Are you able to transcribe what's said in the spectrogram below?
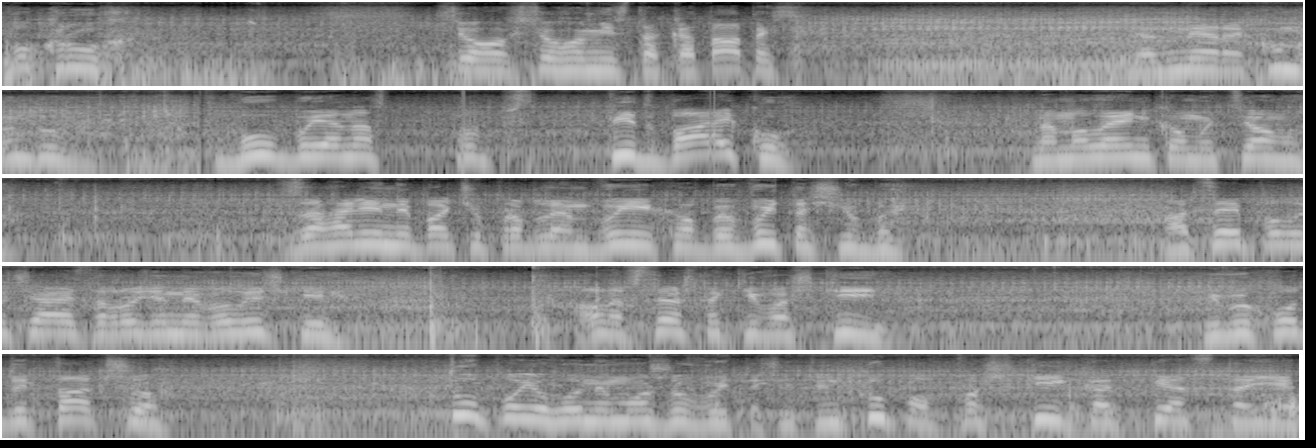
вокруг цього всього міста кататись. Я не рекомендую. Був би я на підбайку на маленькому цьому. Взагалі не бачу проблем. Виїхав би, витащив би. А цей, виходить, вроді невеличкий, але все ж таки важкий. І виходить так, що тупо його не можу витащити. Він тупо важкий, капець стає.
